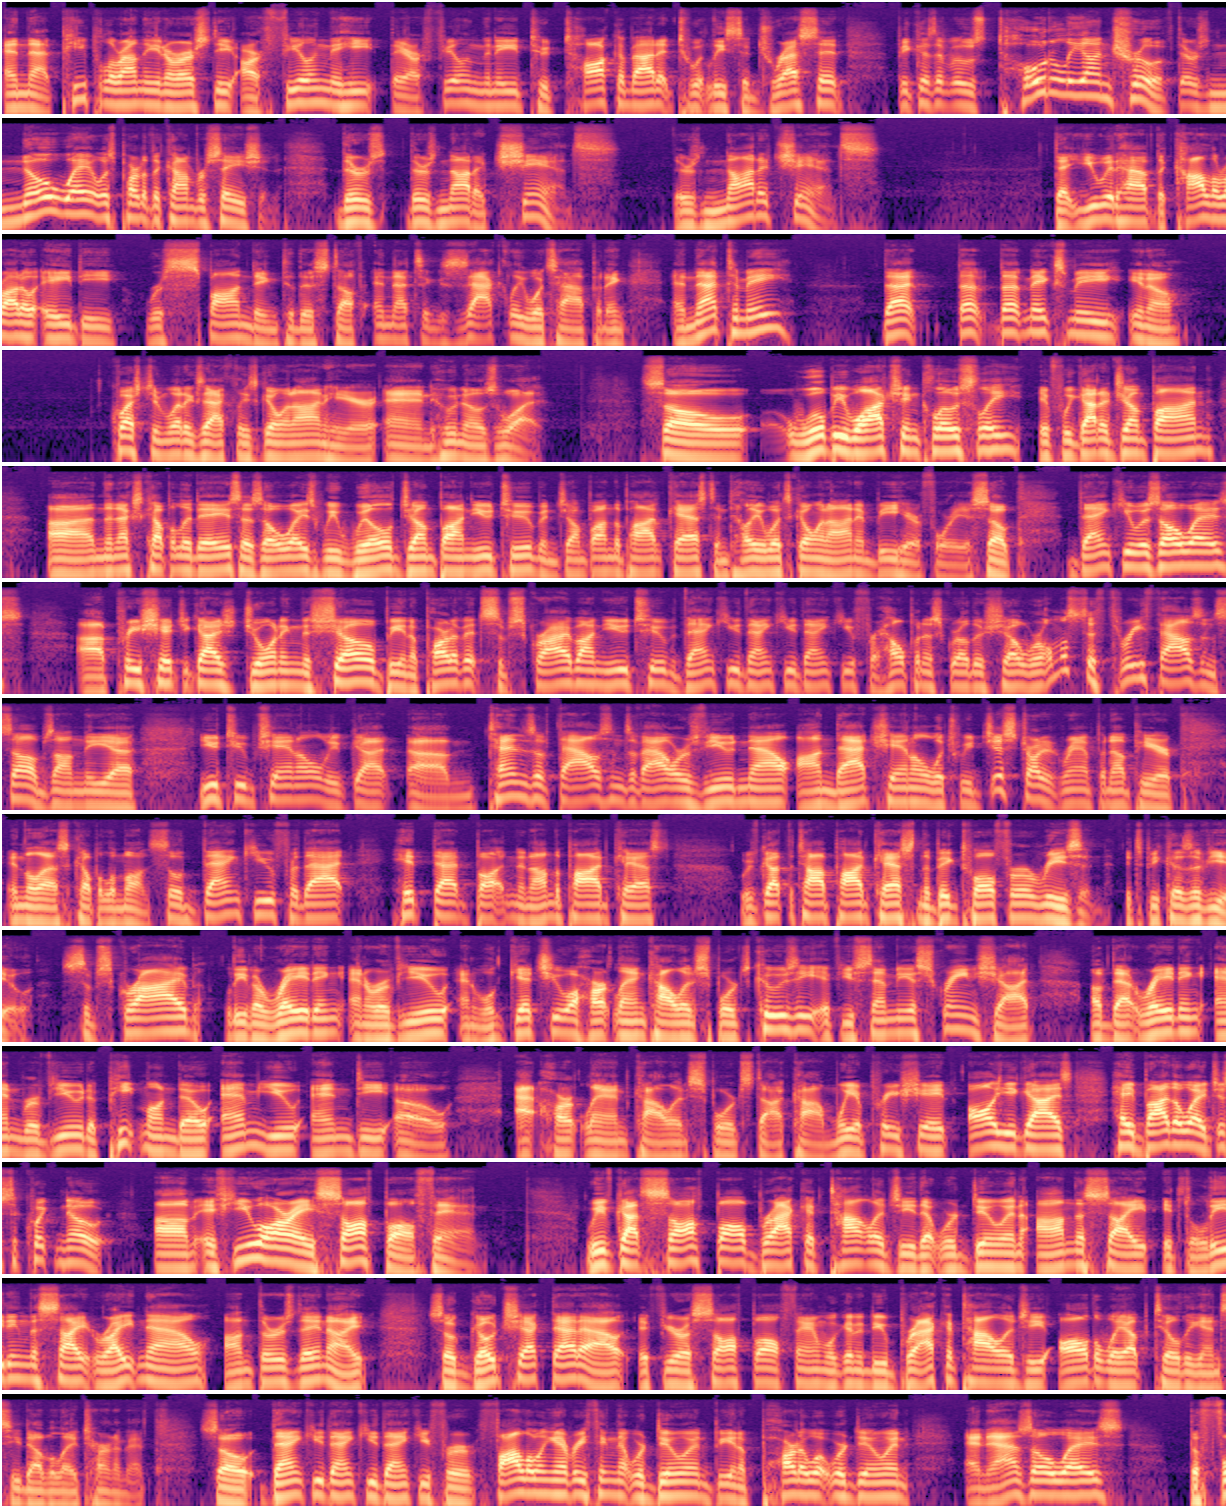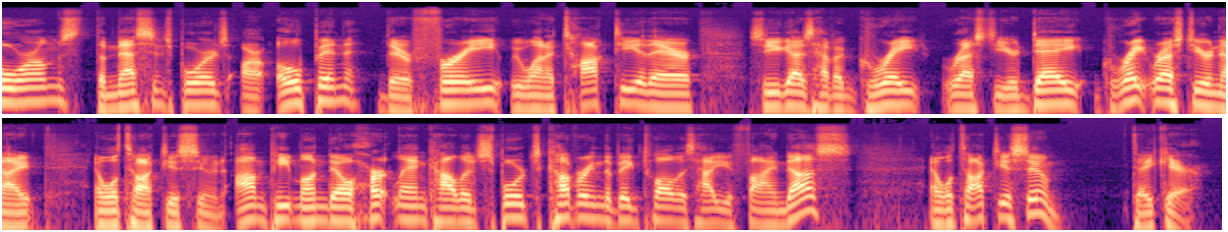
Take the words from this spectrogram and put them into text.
And that people around the university are feeling the heat. They are feeling the need to talk about it, to at least address it, because if it was totally untrue, if there's no way it was part of the conversation, there's there's not a chance. There's not a chance that you would have the Colorado AD responding to this stuff and that's exactly what's happening. And that to me, that that that makes me, you know, question what exactly is going on here and who knows what. So, we'll be watching closely if we got to jump on uh, in the next couple of days. As always, we will jump on YouTube and jump on the podcast and tell you what's going on and be here for you. So thank you as always. Uh, appreciate you guys joining the show, being a part of it. Subscribe on YouTube. Thank you, thank you, thank you for helping us grow the show. We're almost to 3,000 subs on the uh, YouTube channel. We've got um, tens of thousands of hours viewed now on that channel, which we just started ramping up here in the last couple of months. So thank you for that. Hit that button and on the podcast. We've got the top podcast in the Big 12 for a reason. It's because of you. Subscribe, leave a rating and a review, and we'll get you a Heartland College Sports Koozie if you send me a screenshot of that rating and review to Pete Mundo, M U N D O, at heartlandcollegesports.com. We appreciate all you guys. Hey, by the way, just a quick note um, if you are a softball fan, We've got softball bracketology that we're doing on the site. It's leading the site right now on Thursday night. So go check that out. If you're a softball fan, we're going to do bracketology all the way up till the NCAA tournament. So thank you, thank you, thank you for following everything that we're doing, being a part of what we're doing. And as always, the forums, the message boards are open. They're free. We want to talk to you there. So you guys have a great rest of your day, great rest of your night and we'll talk to you soon. I'm Pete Mundo, Heartland College Sports. Covering the Big 12 is how you find us, and we'll talk to you soon. Take care.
